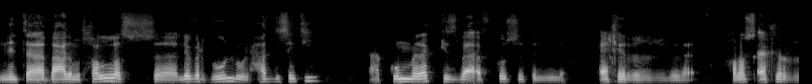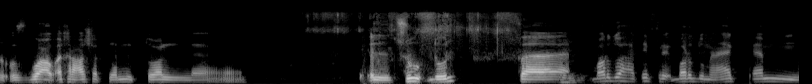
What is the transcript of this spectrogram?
إن أنت بعد ما تخلص آه، ليفربول ولحد سيتي هتكون مركز بقى في قصة ال- آخر خلاص آخر أسبوع أو آخر 10 أيام بتوع ال- السوق دول. فبرضه هتفرق برضه معاك فاهم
